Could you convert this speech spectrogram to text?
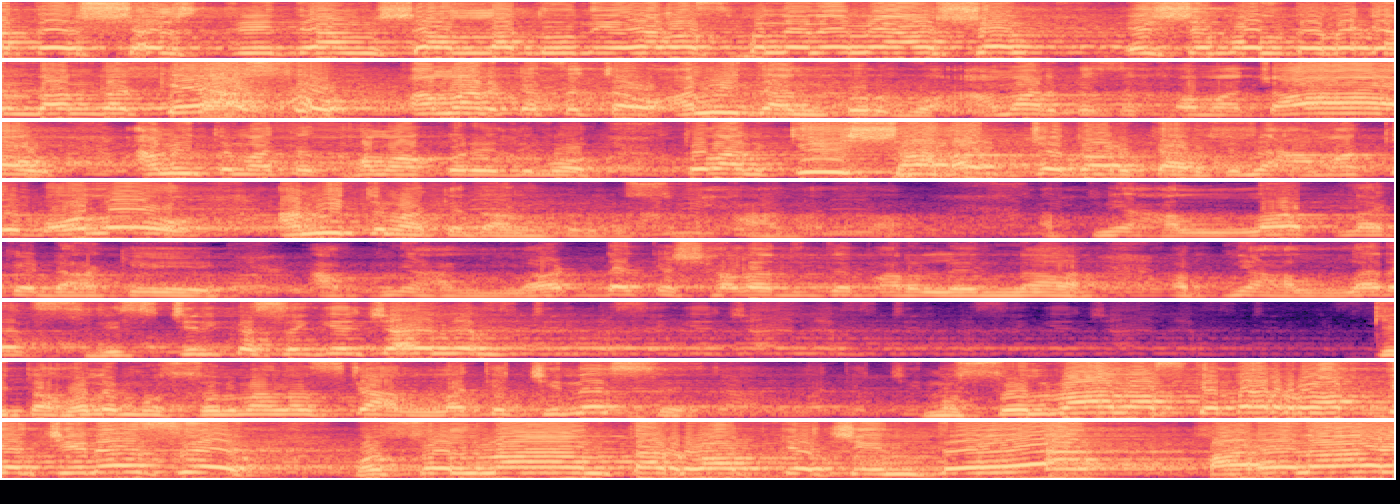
রাতের শেষ তৃতীয়াংশে আল্লাহ দুনিয়ার আসমানে নেমে আসেন, এসে বলতে থাকেন, বান্দা, কে আসো আমার কাছে চাও, আমি দান করব, আমার কাছে ক্ষমা চাও, আমি তোমাকে ক্ষমা করে দিব। তোমার কি সাহায্য দরকার? তুমি আমাকে বলো, আমি তোমাকে দান করব। সুবহানাল্লাহ। আপনি আল্লাহ আপনাকে ডাকে, আপনি আল্লাহর ডাকে সাড়া দিতে পারলেন না, আপনি আল্লাহর এক সৃষ্টির কাছে গিয়ে চাইলেন। কি তাহলে মুসলমান আজকে আল্লাহকে চিনেছে? মুসলমান আজকে তার রবকে চিনেছে। মুসলমান তার রবকে চিনতে পারে নাই,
